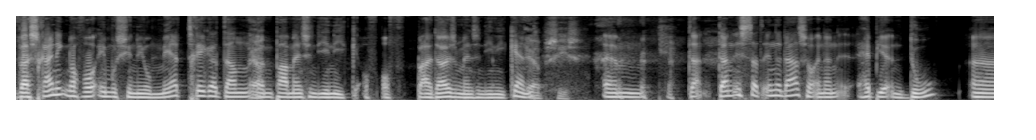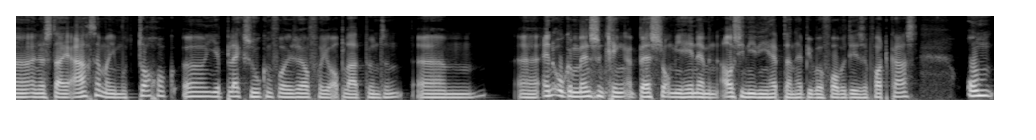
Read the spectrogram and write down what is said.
waarschijnlijk nog wel emotioneel meer triggert dan Ja. een paar mensen die je niet, of, of een paar duizend mensen die je niet kent. Ja, precies. Ehm, dan, dan is dat inderdaad zo. En dan heb je een doel. eh, en daar sta je achter, maar je moet toch ook eh, je plek zoeken voor jezelf, voor je oplaadpunten. Ehm, eh, en ook een mensenkring het beste om je heen hebben. En als je die niet hebt, dan heb je bijvoorbeeld deze podcast. Om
